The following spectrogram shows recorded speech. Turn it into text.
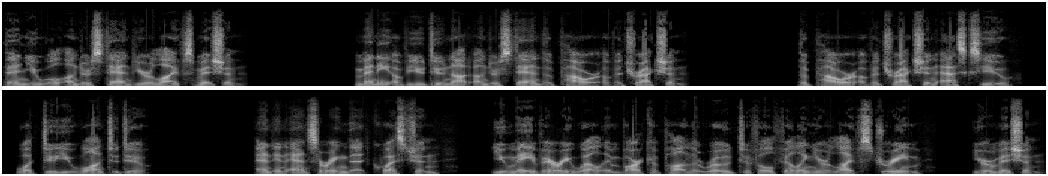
then you will understand your life's mission. Many of you do not understand the power of attraction. The power of attraction asks you, what do you want to do? and in answering that question, you may very well embark upon the road to fulfilling your life's dream, your mission.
